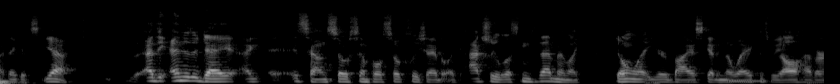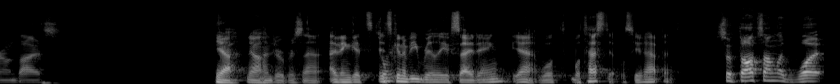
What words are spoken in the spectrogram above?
I think it's yeah at the end of the day, I, it sounds so simple, so cliche, but like actually listen to them and like don't let your bias get in the way because we all have our own bias. Yeah, no, hundred percent. I think it's so, it's going to be really exciting. Yeah, we'll we'll test it. We'll see what happens. So thoughts on like what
